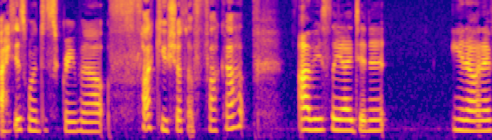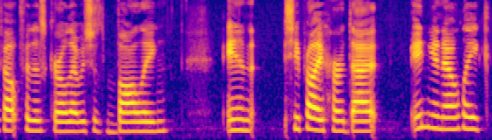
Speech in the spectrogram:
I just wanted to scream out, fuck you, shut the fuck up. Obviously, I didn't, you know, and I felt for this girl that was just bawling. And she probably heard that. And, you know, like,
